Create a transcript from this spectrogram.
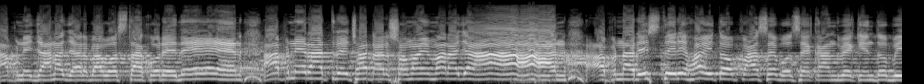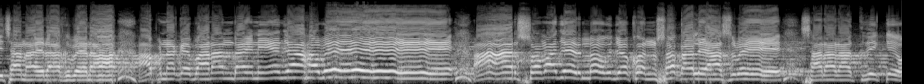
আপনি জানাজার ব্যবস্থা করে দেন, আপনি রাত্রে ছটার সময় মারা যান, আপনার স্ত্রী হয়তো পাশে বসে কাঁদবে, কিন্তু বিছানায় রাখবে না। আপনাকে বারান্দায় নিয়ে যাওয়া হবে। আর সমাজের লোক যখন সকালে আসবে, সারা রাত্রি কেউ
